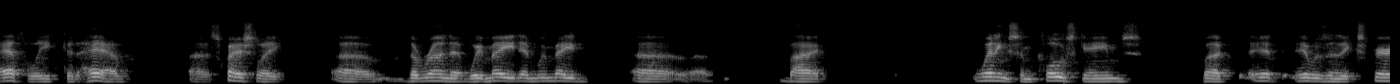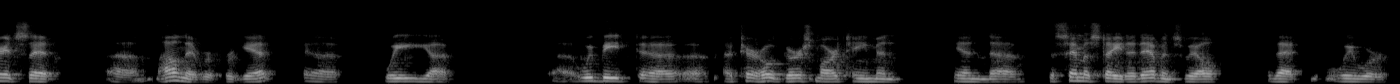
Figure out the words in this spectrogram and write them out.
athlete could have, uh, especially uh, the run that we made, and we made uh, by winning some close games, but it it was an experience that um, I'll never forget. Uh, we uh, we beat a Terre Haute Gerstmeyer team in in the semi-state at Evansville that we were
